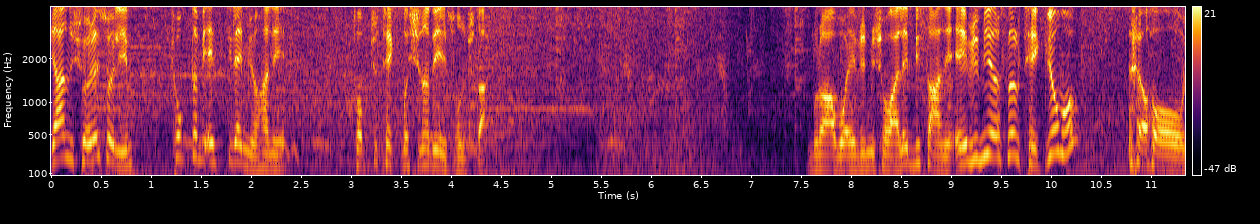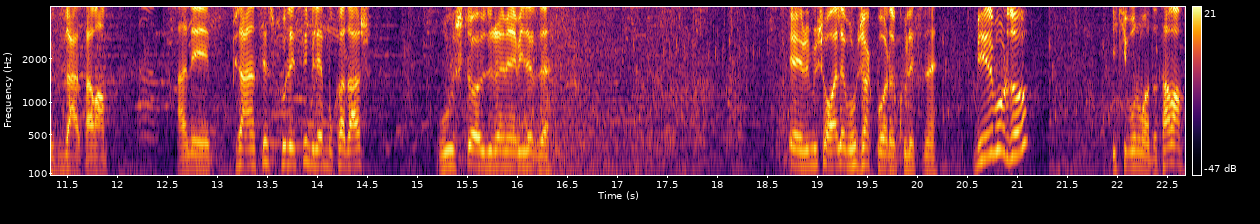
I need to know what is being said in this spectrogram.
Yani şöyle söyleyeyim çok da bir etkilemiyor hani topçu tek başına değil sonuçta. Bravo evrimli şövalye bir saniye evrimli yarısaları tekliyor mu? Oo güzel tamam. Hani prenses kulesi bile bu kadar vuruşta öldüremeyebilirdi. Evrimli şövalye vuracak bu arada kulesine. Bir vurdu. İki vurmadı tamam.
